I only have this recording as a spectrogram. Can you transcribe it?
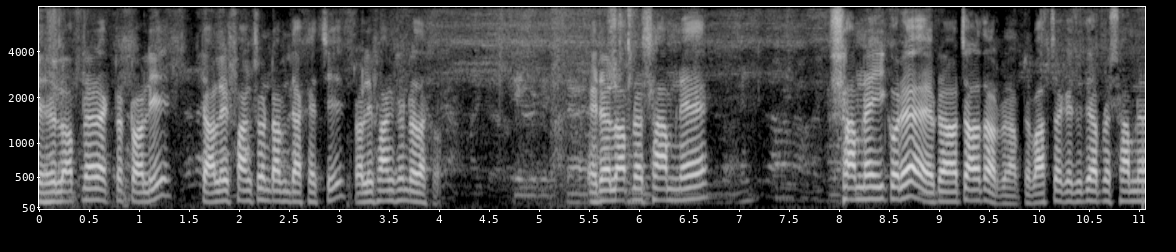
এ হলো আপনার একটা টলি টলির ফাংশনটা আমি দেখাচ্ছি। টলির ফাংশনটা দেখো। এটা হলো আপনার সামনে সামনে ই করে এটা চালাতে পারবেন আপনি। বাচ্চাকে যদি আপনার সামনে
